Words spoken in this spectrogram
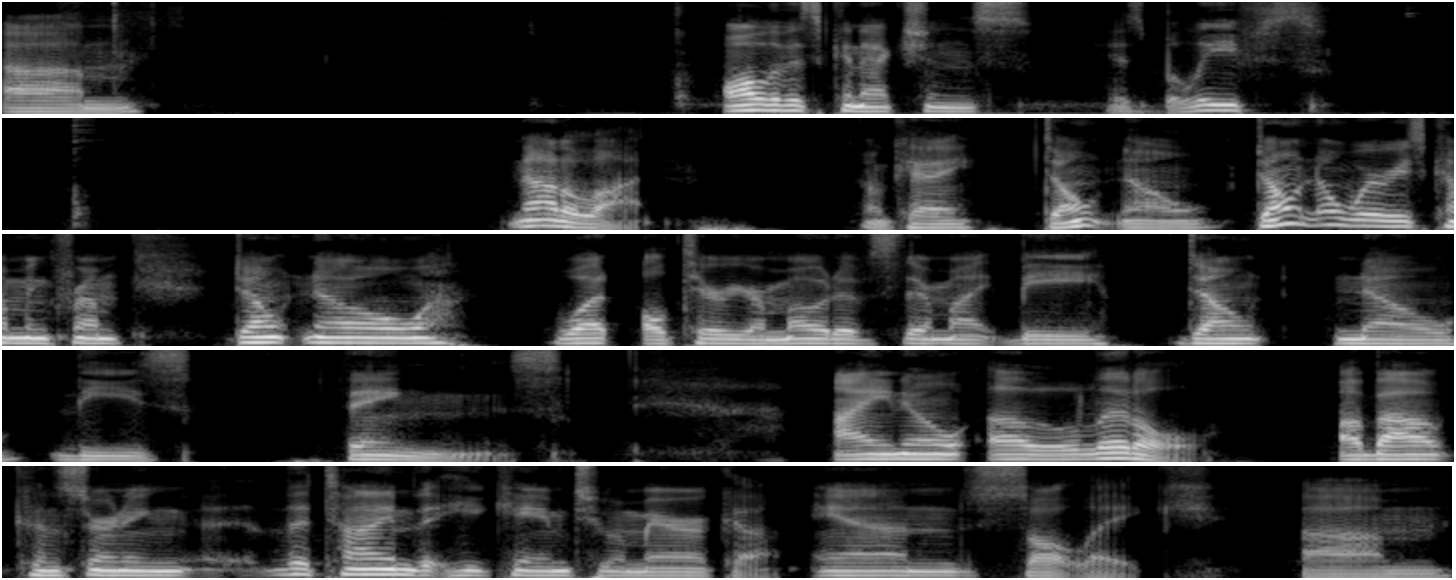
Um, all of his connections, his beliefs, not a lot. Okay? Don't know. Don't know where he's coming from. Don't know what ulterior motives there might be. Don't know these things. I know a little about concerning the time that he came to America and Salt Lake. Um,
